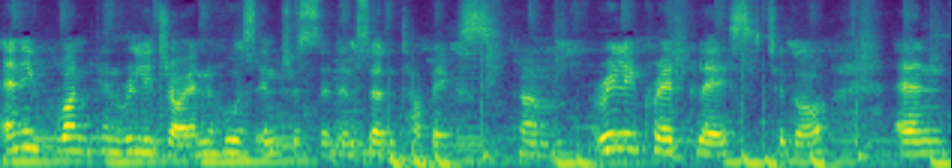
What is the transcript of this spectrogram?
anyone can really join who's interested in certain topics. Um, really great place to go. And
